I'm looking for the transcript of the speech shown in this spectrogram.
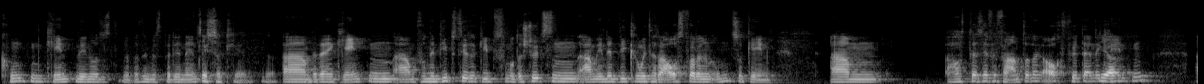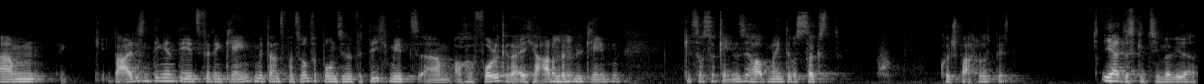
Kunden, Klienten, wie du das, weiß nicht, was bei dir nennst. Ist ein Klient, ja. ähm, bei deinen Klienten, ähm, von den Tipps, die du gibst, vom Unterstützen, ähm, in der Entwicklung mit Herausforderungen umzugehen. Ähm, hast du sehr viel Verantwortung auch für deine ja. Klienten? Ähm, bei all diesen Dingen, die jetzt für den Klienten mit Transformation verbunden sind und für dich mit ähm, auch erfolgreicher Arbeit mhm. mit Klienten, gibt es auch so Gänsehautmomente, wo du sagst, kurz sprachlos bist? Ja, das gibt es immer wieder.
